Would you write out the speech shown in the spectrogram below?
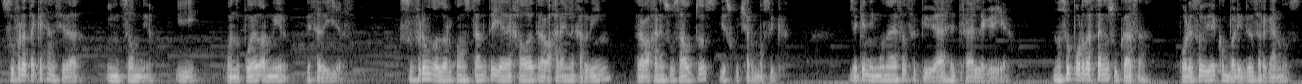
Sufre ataques de ansiedad, insomnio y, cuando puede dormir, pesadillas. Sufre un dolor constante y ha dejado de trabajar en el jardín, trabajar en sus autos y escuchar música, ya que ninguna de esas actividades le trae alegría. No soporta estar en su casa, por eso vive con parientes cercanos,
